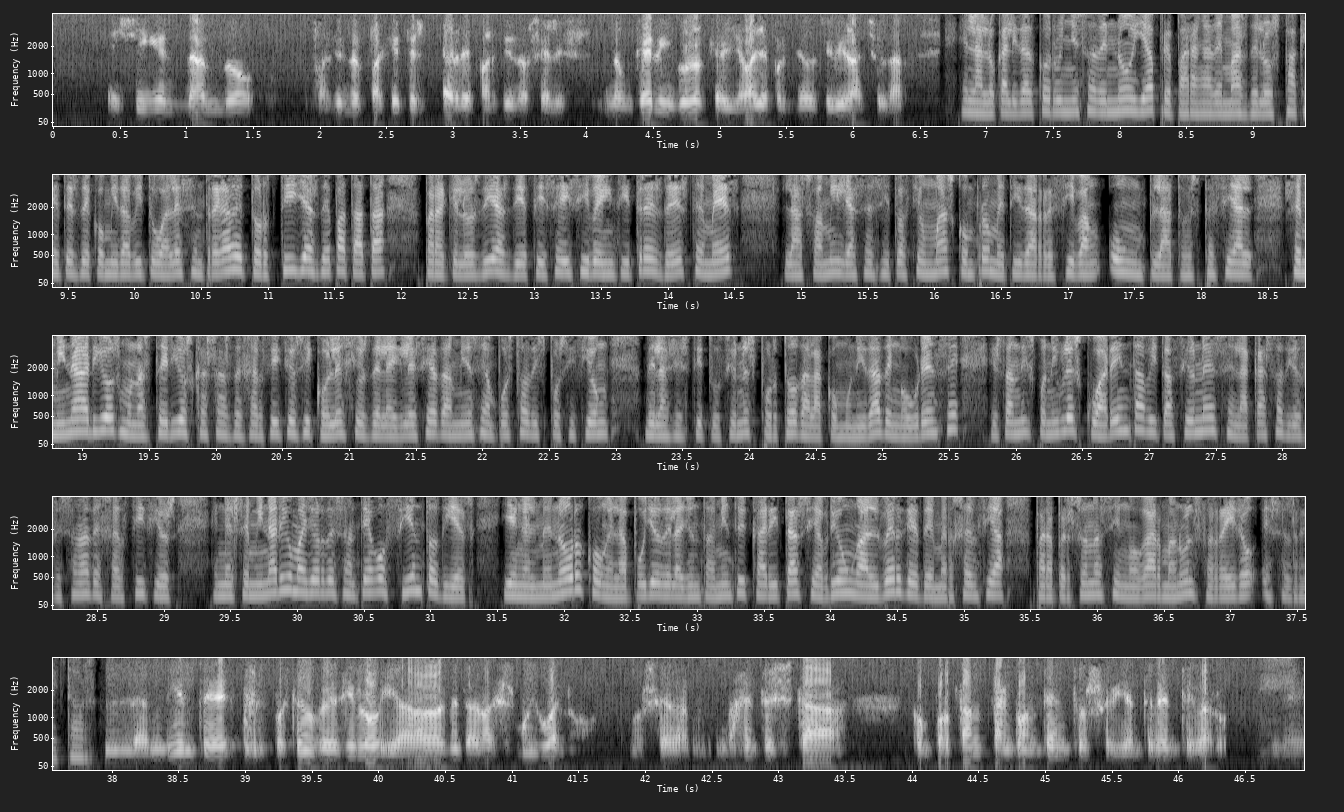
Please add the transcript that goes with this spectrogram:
y siguen dando facendo paquetes e repartíndoseles. Non quer ninguno que vaya que vir a axudar. En la localidad coruñesa de Noia preparan, además de los paquetes de comida habituales, entrega de tortillas de patata para que los días 16 y 23 de este mes las familias en situación más comprometida reciban un plato especial. Seminarios, monasterios, casas de ejercicios y colegios de la Iglesia también se han puesto a disposición de las instituciones por toda la comunidad. En Ourense están disponibles 40 habitaciones en la Casa Diocesana de Ejercicios, en el Seminario Mayor de Santiago 110 y en el Menor, con el apoyo del Ayuntamiento y Caritas, se abrió un albergue de emergencia para personas sin hogar. Manuel Ferreiro es el rector. El ambiente, pues tengo que decirlo, y agradablemente además es muy bueno. O sea, la gente se está comportando tan contentos, evidentemente, claro.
